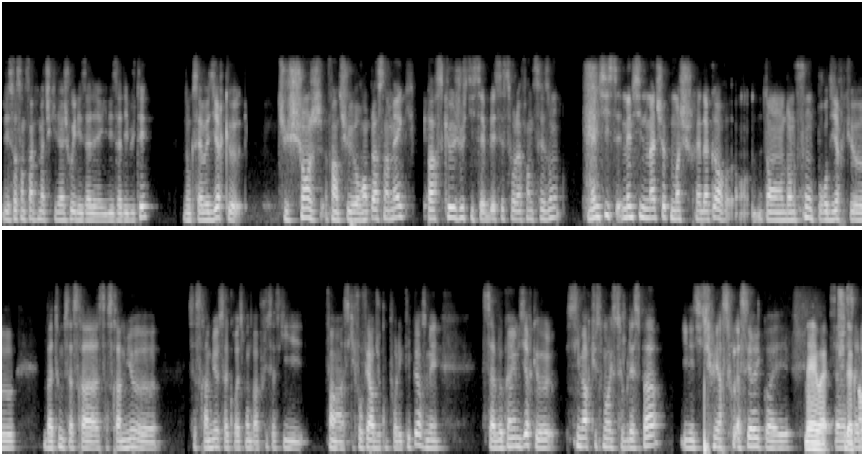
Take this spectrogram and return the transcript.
les 65 matchs qu'il a joué, il les a, il les a débutés. Donc ça veut dire que tu changes, enfin tu remplaces un mec parce que juste il s'est blessé sur la fin de saison. Même si, même si le match-up, moi je serais d'accord dans, dans, le fond pour dire que Batum ça sera, ça sera mieux, ça sera mieux, ça correspondra plus à ce qu'il enfin, ce qu'il faut faire du coup pour les Clippers, mais ça veut quand même dire que si Marcus Morris se blesse pas, il est titulaire sur la série quoi. Et mais ouais, je suis d'accord.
